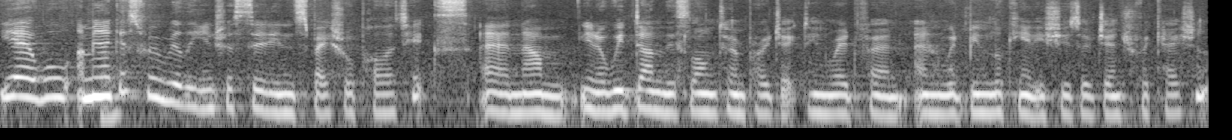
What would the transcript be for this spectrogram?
Yeah, well, I mean, I guess we're really interested in spatial politics, and um, you know, we'd done this long-term project in Redfern, and we'd been looking at issues of gentrification.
